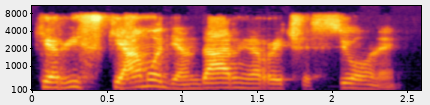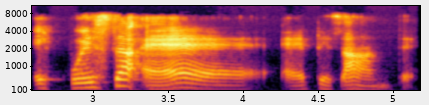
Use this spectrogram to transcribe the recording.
che rischiamo di andare in recessione e questa è, è pesante.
